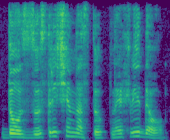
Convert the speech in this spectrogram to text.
До зустрічі в наступних відео!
